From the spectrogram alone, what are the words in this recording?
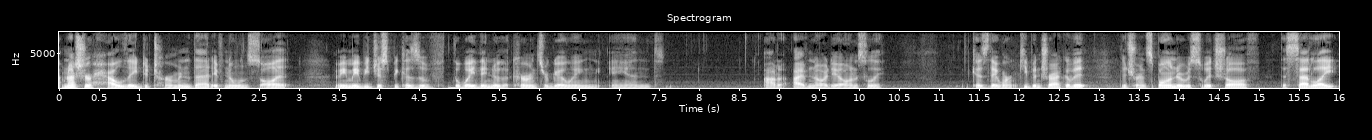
I'm not sure how they determined that if no one saw it. I mean, maybe just because of the way they know the currents are going, and I, I have no idea, honestly. Because they weren't keeping track of it, the transponder was switched off, the satellite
